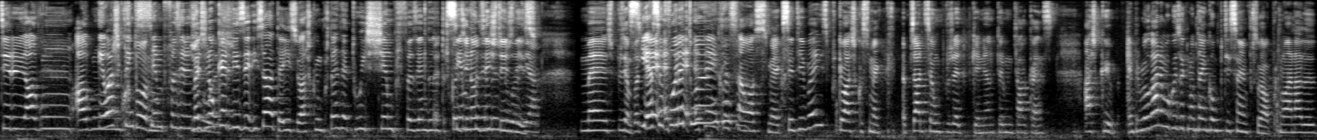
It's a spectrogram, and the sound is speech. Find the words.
ter algum algum Eu acho que tem que retorno. sempre fazer as Mas duas. não quer dizer, exato, é isso. Eu acho que o importante é tu ir sempre fazendo as outras coisas Sempre e não fazendo as desistes duas, disso. yeah. Mas, por exemplo, Se até, essa for até, a tua até em relação ao SMEC, senti bem isso, porque eu acho que o SMEC, apesar de ser um projeto pequeno e não ter muito alcance, acho que, em primeiro lugar, é uma coisa que não tem competição em Portugal, porque não há nada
